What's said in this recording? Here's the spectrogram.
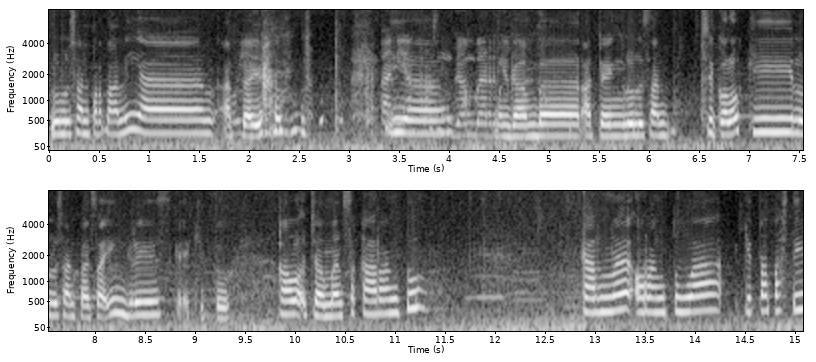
lulusan pertanian, oh, ada iya. yang pertanian iya, terus menggambar gitu. menggambar gitu. ada yang lulusan psikologi lulusan bahasa Inggris kayak gitu kalau zaman sekarang tuh karena orang tua kita pasti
